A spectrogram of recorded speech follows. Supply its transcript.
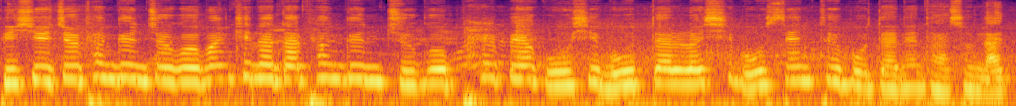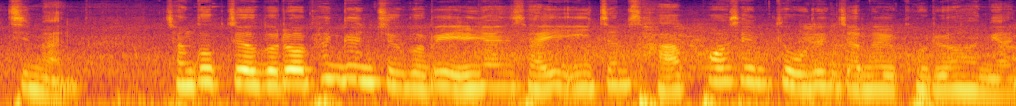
비시주 평균 주급은 캐나다 평균 주급 855달러 15센트보다는 다소 낮지만 전국적으로 평균 주급이 1년 사이 2.4% 오른 점을 고려하면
